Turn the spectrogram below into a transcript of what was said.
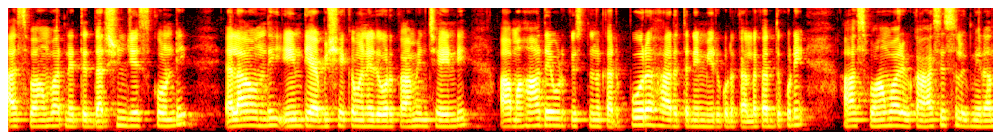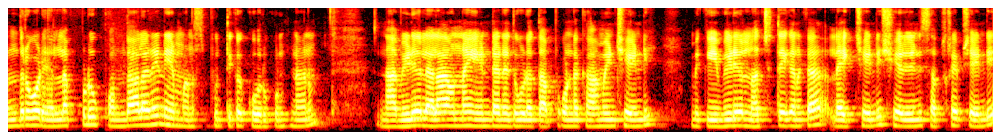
ఆ స్వామివారిని అయితే దర్శనం చేసుకోండి. ఎలా ఉంది? ఏంటి అభిషేకం అనేది కూడా కామెంట్ చేయండి. ఆ మహాదేవుడికి ఇస్తున్న కర్పూర హారతిని మీరు కూడా కళ్ళకద్దుకుని ఆ స్వామివారి యొక్క ఆశీస్సులు మీరందరూ కూడా ఎల్లప్పుడూ పొందాలని నేను మనస్ఫూర్తిగా కోరుకుంటున్నాను. నా వీడియోలు ఎలా ఉన్నాయి ఏంటనేది కూడా తప్పకుండా కామెంట్ చేయండి. మీకు ఈ వీడియోలు నచ్చితే కనుక లైక్ చేయండి షేర్ చేయండి సబ్స్క్రైబ్ చేయండి.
